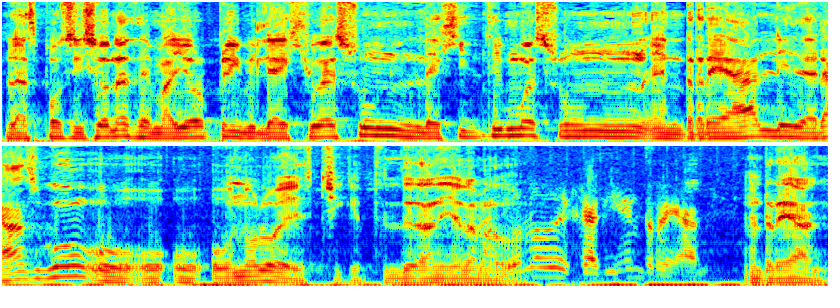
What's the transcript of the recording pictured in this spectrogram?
las posiciones de mayor privilegio. ¿Es un legítimo, es un en real liderazgo o o, no lo es, Chiquete, el de Daniel Amador? Yo lo dejaría en real. En real.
